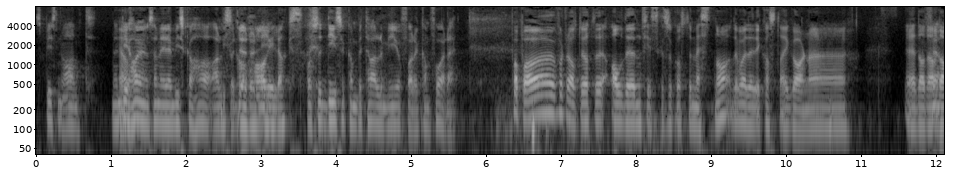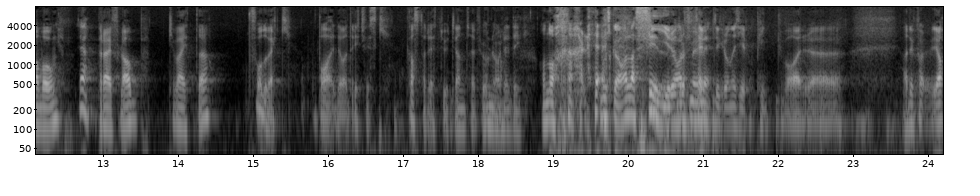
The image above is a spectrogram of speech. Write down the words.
spis noe annet. Men vi har jo en sånn idé vi skal ha alt skal død og liv. Også de som kan betale mye for det, kan få det. Pappa fortalte jo at all den fisken som koster mest nå, det var det de kasta i garnet eh, da, da, da han var ung. Ja. Breiflabb, kveite. Få det vekk. Bare det var drittfisk. Kasta rett ut igjen til Og nå er det digg. Og nå er det Nå skal alle ha sild og alt mulig. 450 kroner kilo pinkvar. eh, Ja, ja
